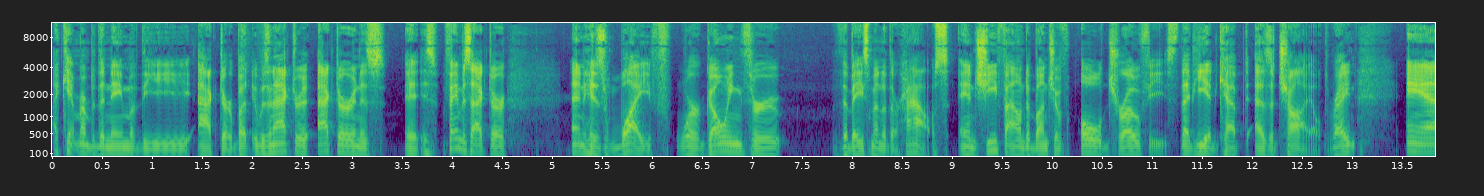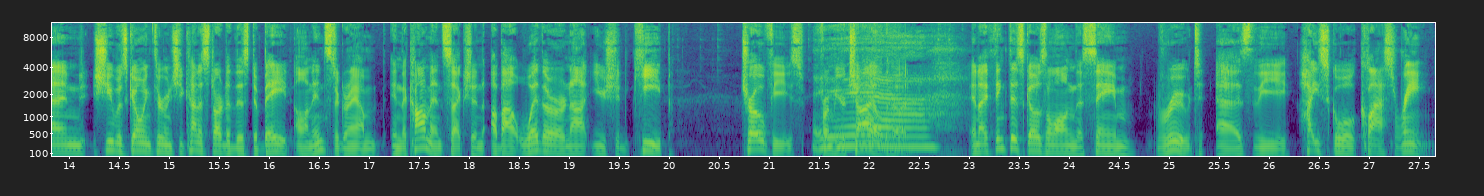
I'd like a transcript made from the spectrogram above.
I can't remember the name of the actor, but it was an actor actor and his his famous actor and his wife were going through the basement of their house and she found a bunch of old trophies that he had kept as a child, right? And she was going through and she kind of started this debate on Instagram in the comments section about whether or not you should keep trophies from your childhood. And I think this goes along the same route as the high school class ring.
